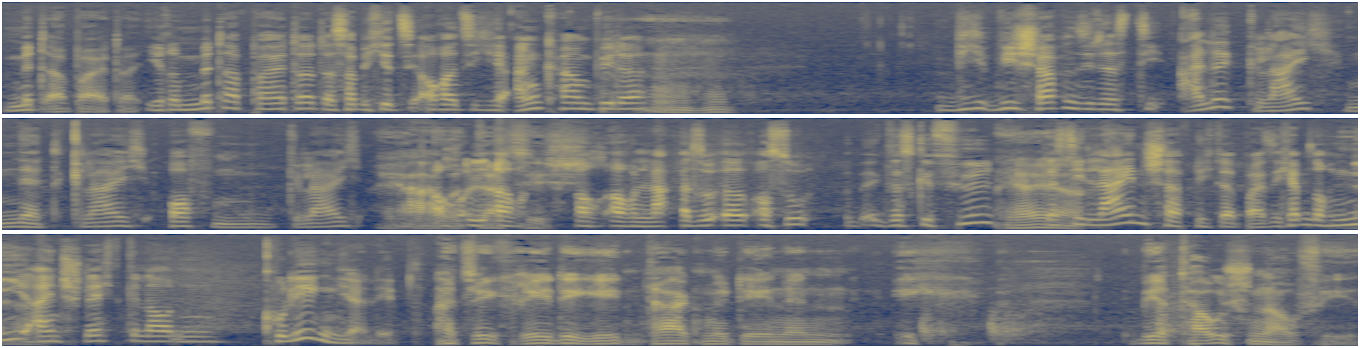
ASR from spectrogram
Mitarbeiter. Ihre Mitarbeiter, das habe ich jetzt auch, als ich hier ankam wieder. Mhm. Wie, wie schaffen Sie das, die alle gleich nett, gleich offen, gleich Ja, auch, auch, auch, auch, also äh, auch so äh, das Gefühl, Ja, dass ja. sie leidenschaftlich dabei sind. Ich habe noch nie einen schlecht gelaunten Kollegen hier erlebt. Also ich rede jeden Tag mit denen. Ich, wir tauschen auch viel.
